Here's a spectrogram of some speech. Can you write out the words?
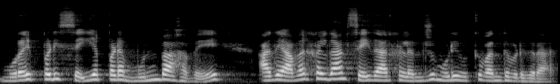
முறைப்படி செய்யப்பட முன்பாகவே அதை அவர்கள்தான் செய்தார்கள் என்று முடிவுக்கு வந்து விடுகிறார்.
